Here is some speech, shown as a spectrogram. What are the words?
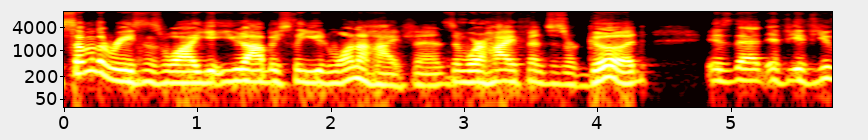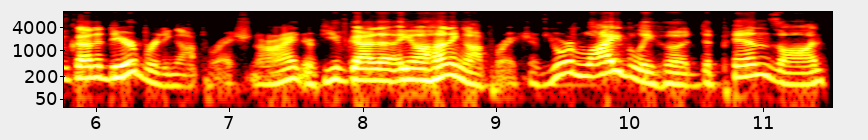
some of the reasons why you, would obviously you'd want a high fence and where high fences are good is that if, if you've got a deer breeding operation, all right, if you've got a you know hunting operation, if your livelihood depends on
